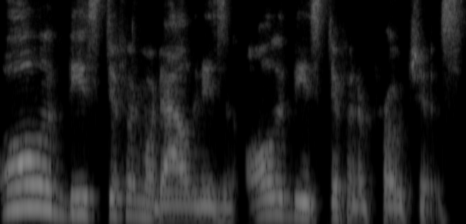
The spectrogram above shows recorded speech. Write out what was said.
all of these different modalities and all of these different approaches,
